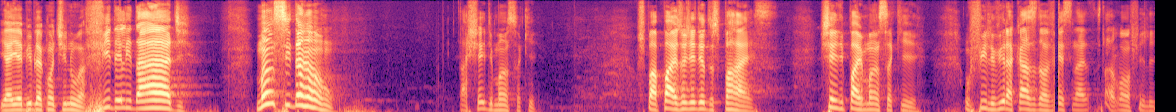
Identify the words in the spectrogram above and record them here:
E aí a Bíblia continua: fidelidade, mansidão. Tá cheio de manso aqui. Os papais, hoje é dia dos pais. Cheio de pai manso aqui. O filho vira a casa do avesso. Né? Tá bom, filho.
